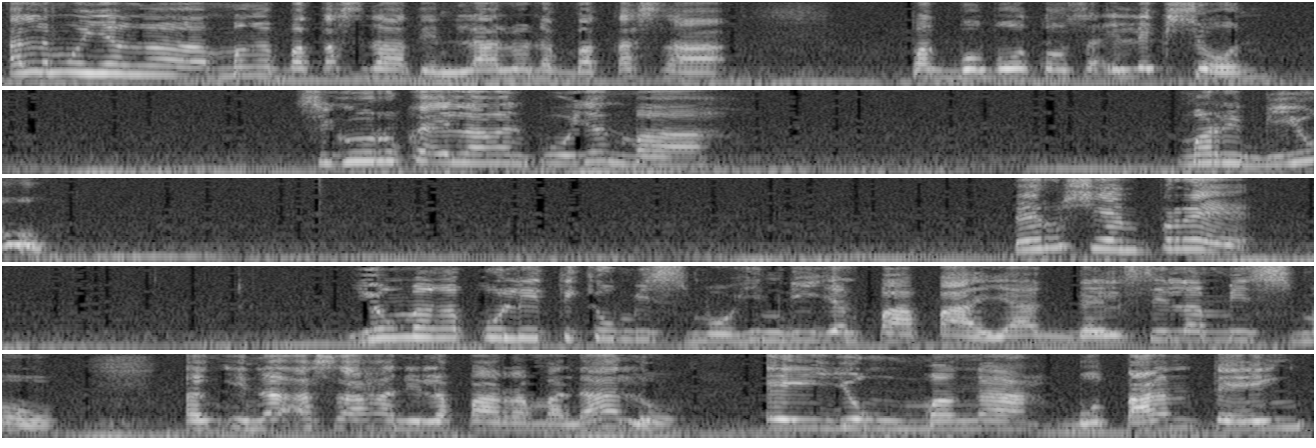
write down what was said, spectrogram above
Alam mo yung ah, mga batas natin, lalo na batas sa pagboboto sa eleksyon, siguro kailangan po yan ma ma-review. Pero siyempre, yung mga politiko mismo, hindi yan papayag dahil sila mismo, ang inaasahan nila para manalo, ay yung mga butanteng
